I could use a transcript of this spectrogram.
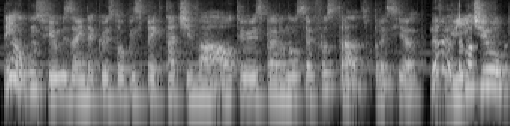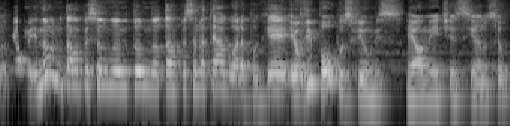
tem alguns filmes ainda que eu estou com expectativa alta e eu espero não ser frustrado pra esse ano. Não, eu Vídeo. Realmente- Não, não tava pensando no ano todo, não eu tava pensando até agora, porque eu vi poucos filmes realmente esse ano. Eu,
